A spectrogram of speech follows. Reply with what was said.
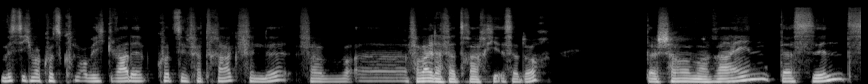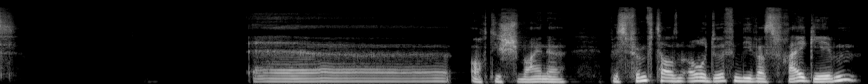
müsste ich mal kurz gucken, ob ich gerade kurz den Vertrag finde. Ver äh, Verwaltervertrag, hier ist er doch. Da schauen wir mal rein. Das sind äh, auch die Schweine. Bis 5000 Euro dürfen die was freigeben.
